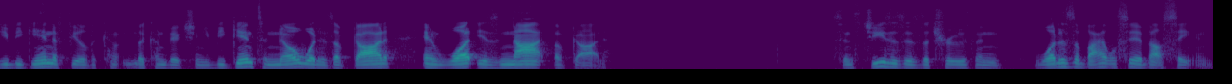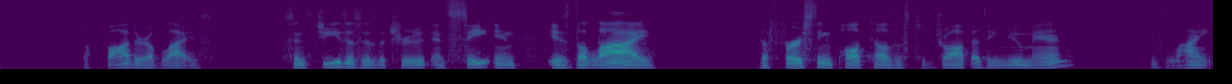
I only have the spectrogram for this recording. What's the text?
you begin to feel the, con- the conviction. You begin to know what is of God and what is not of God. Since Jesus is the truth, and what does the Bible say about Satan? The father of lies. Since Jesus is the truth and Satan is the lie, the first thing Paul tells us to drop as a new man is lying.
